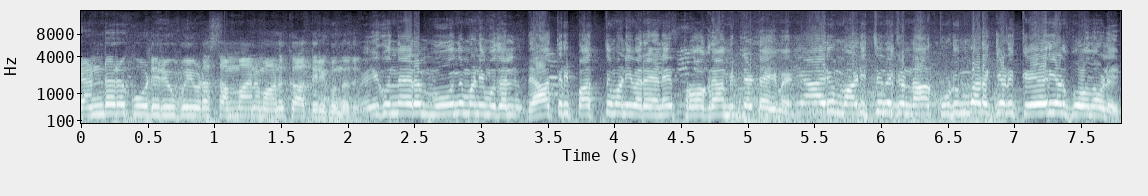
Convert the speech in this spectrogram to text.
രണ്ടര കോടി രൂപയുടെ സമ്മാനമാണ് കാത്തിരിക്കുന്നത്. വൈകുന്നേരം മൂന്ന് മണി മുതൽ രാത്രി പത്ത് മണി വരെയാണ് പ്രോഗ്രാമിന്റെ ടൈം ആരും മടിച്ചു നിൽക്കേണ്ട കുടുംബടക്കാണ് കയറിയാണ് പോകുന്നോളി.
